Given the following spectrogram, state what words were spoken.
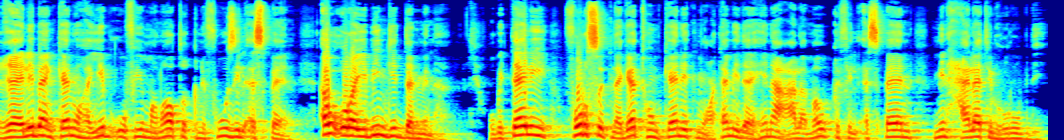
غالبا كانوا هيبقوا في مناطق نفوذ الأسبان أو قريبين جدا منها. وبالتالي فرصة نجاتهم كانت معتمدة هنا على موقف الأسبان من حالات الهروب دي.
